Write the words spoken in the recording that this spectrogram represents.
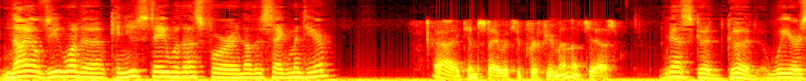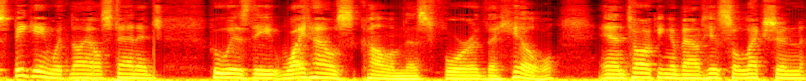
Niall, do you want to? Can you stay with us for another segment here? I can stay with you for a few minutes. Yes. Yes, good, good. We are speaking with Niall Stanage who is the White House columnist for The Hill, and talking about his selection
